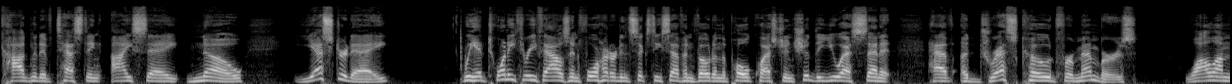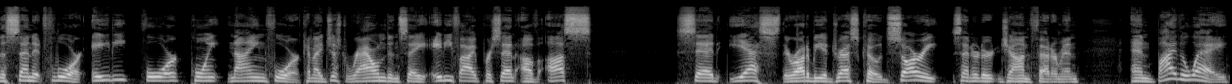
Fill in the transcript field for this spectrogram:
cognitive testing? I say no. Yesterday, we had 23,467 vote on the poll question Should the U.S. Senate have a dress code for members while on the Senate floor? 84.94. Can I just round and say 85% of us said yes, there ought to be a dress code? Sorry, Senator John Fetterman. And by the way,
